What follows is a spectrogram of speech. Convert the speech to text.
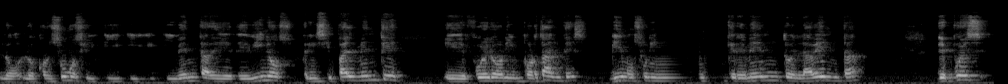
los consumos y, venta de, vinos principalmente eh, fueron importantes. Vimos un incremento en la venta. Después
